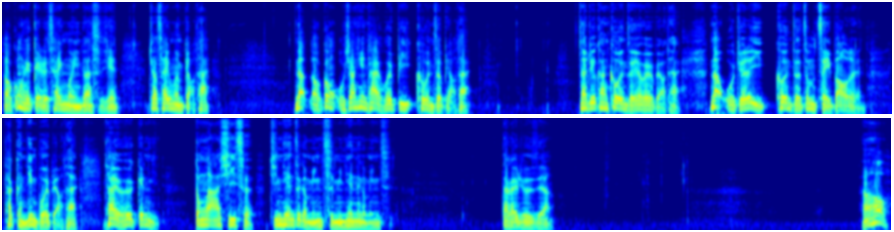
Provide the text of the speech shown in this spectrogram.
老共也给了蔡英文一段时间，叫蔡英文表态。那老共，我相信他也会逼柯文哲表态，那就看柯文哲要不要表态。那我觉得以柯文哲这么贼包的人，他肯定不会表态，他也会跟你东拉西扯，今天这个名词，明天那个名词，大概就是这样。然后。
